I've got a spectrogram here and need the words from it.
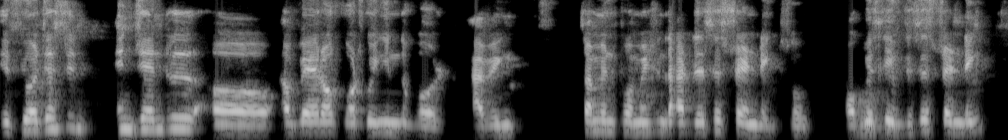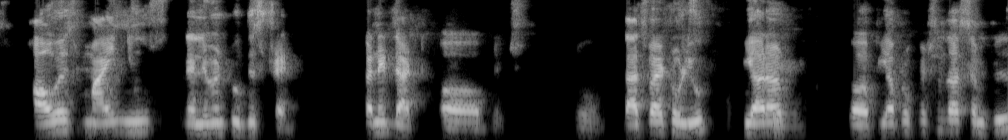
if you are just in, in general uh, aware of what's going in the world, having some information that this is trending. So obviously, if this is trending, how is my news relevant to this trend? Connect that uh, bridge. So that's why I told you PR are, uh, PR professionals are simple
